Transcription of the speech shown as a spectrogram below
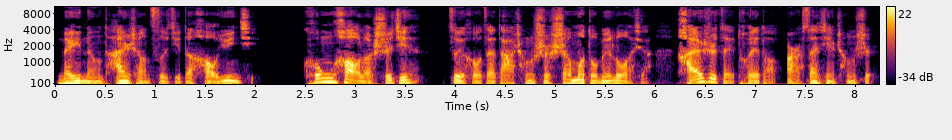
没能摊上自己的好运气，空耗了时间，最后在大城市什么都没落下，还是得退到二三线城市。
